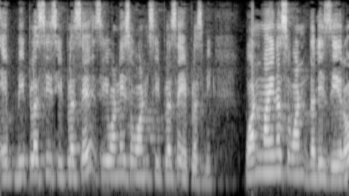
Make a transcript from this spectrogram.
a, B plus C C plus A C1 is 1 C plus A A plus B 1 minus 1 that is 0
